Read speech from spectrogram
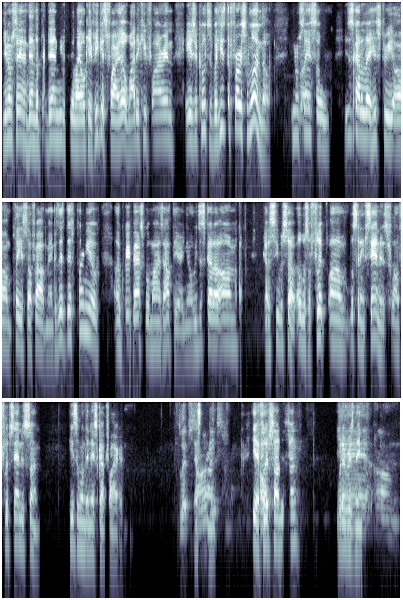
You know what I'm saying? And then the then you feel like, okay, if he gets fired, oh, why do they keep firing Asian coaches? But he's the first one, though. You know what I'm right. saying? So you just got to let history um play itself out, man. Because there's, there's plenty of uh, great basketball minds out there. You know, we just gotta um gotta see what's up. Oh, it was a flip. Um, what's the name? Sanders. Um, flip Sanders' son. He's the one that next got fired. Flip Saunders. Yeah, Flip oh, Saunders' son. Whatever yeah, his name. Um,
